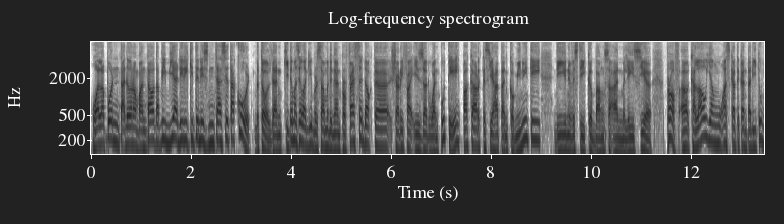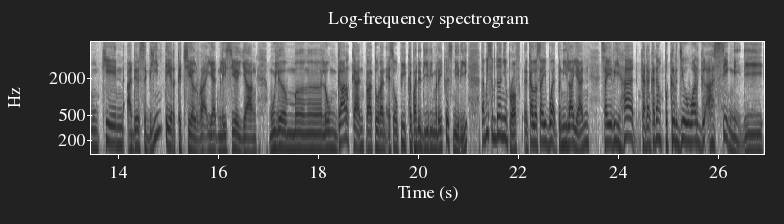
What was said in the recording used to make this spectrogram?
Walaupun tak ada orang pantau, tapi biar diri kita ni sentiasa takut. Betul, dan kita masih lagi bersama dengan Profesor Profesor Dr. Sharifah Izzad Wan Putih, pakar kesihatan komuniti di Universiti Kebangsaan Malaysia. Prof, uh, kalau yang Muaz katakan tadi itu mungkin ada segelintir kecil rakyat Malaysia yang mula melonggarkan peraturan SOP kepada diri mereka sendiri. Tapi sebenarnya Prof, uh, kalau saya buat penilaian, saya lihat kadang-kadang pekerja warga asing ni di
